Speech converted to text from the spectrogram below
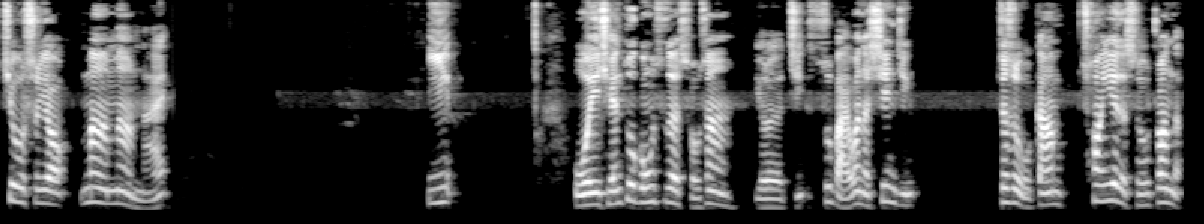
就是要慢慢来。一，我以前做公司的手上有了几数百万的现金，这是我刚创业的时候赚的。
